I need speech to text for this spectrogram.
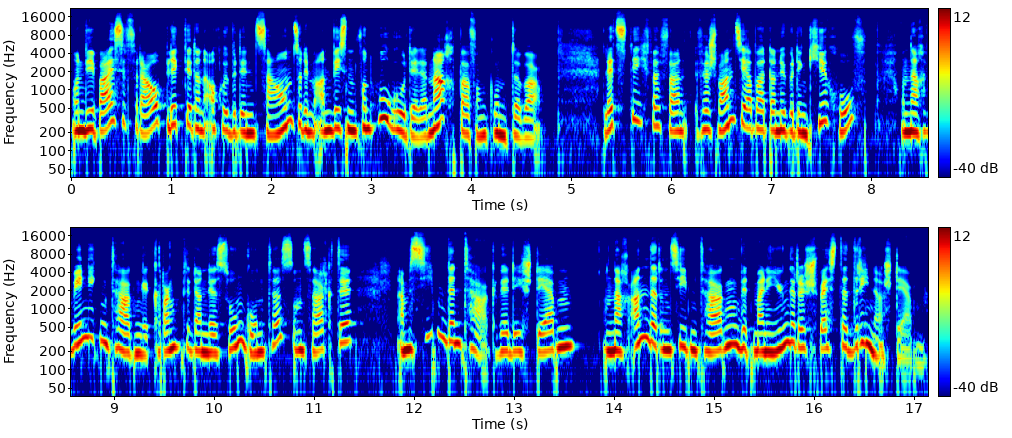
Und die weiße Frau blickte dann auch über den Zaun zu dem Anwesen von Hugo, der der Nachbar von Gunther war. Letztlich verschwand sie aber dann über den Kirchhof und nach wenigen Tagen erkrankte dann der Sohn Gunthers und sagte, am siebenten Tag werde ich sterben und nach anderen sieben Tagen wird meine jüngere Schwester Drina sterben.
